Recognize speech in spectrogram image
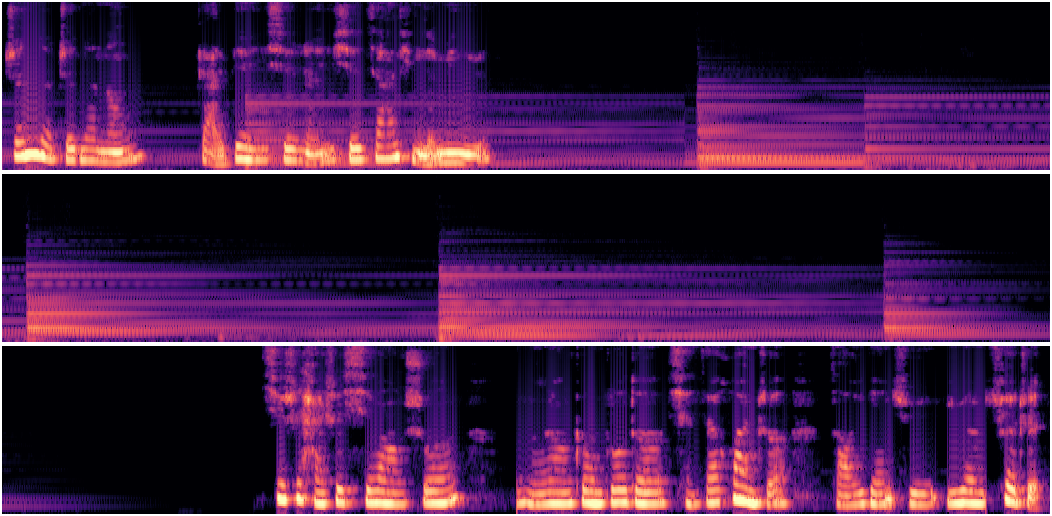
真的真的能改变一些人、一些家庭的命运。其实还是希望说。能让更多的潜在患者早一点去医院确诊，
